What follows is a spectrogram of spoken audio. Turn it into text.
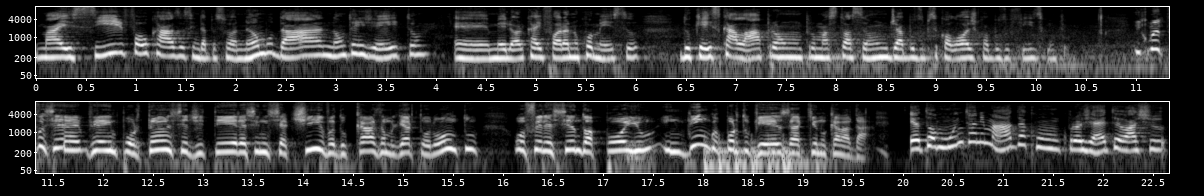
mas se for o caso, assim, da pessoa não mudar, não tem jeito, é melhor cair fora no começo do que escalar para um, uma situação de abuso psicológico, abuso físico, enfim. E como é que você vê a importância de ter essa iniciativa do Casa Mulher Toronto oferecendo apoio em língua portuguesa aqui no Canadá? Eu estou muito animada com o projeto. Eu acho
